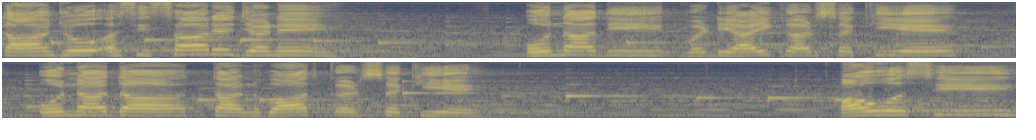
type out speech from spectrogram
ਤਾਂ ਜੋ ਅਸੀਂ ਸਾਰੇ ਜਣੇ ਉਹਨਾਂ ਦੀ ਵਡਿਆਈ ਕਰ ਸਕੀਏ, ਉਹਨਾਂ ਦਾ ਧੰਨਵਾਦ ਕਰ ਸਕੀਏ। ਆਓ ਅਸੀਂ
